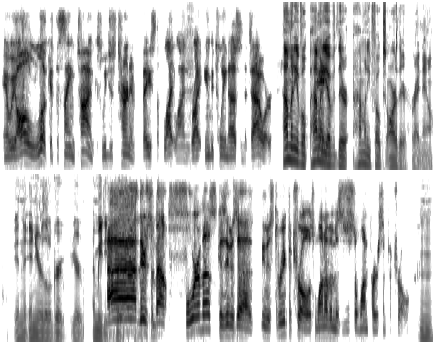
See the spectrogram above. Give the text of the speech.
And we all look at the same time because we just turn and face the flight line right in between us and the tower. How many of them? How many And- of there? How many folks are there right now in in your little group? Your immediate group? Uh, there's about four of us because it was uh it was three patrols. One of them is just a one person patrol. Mhm.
